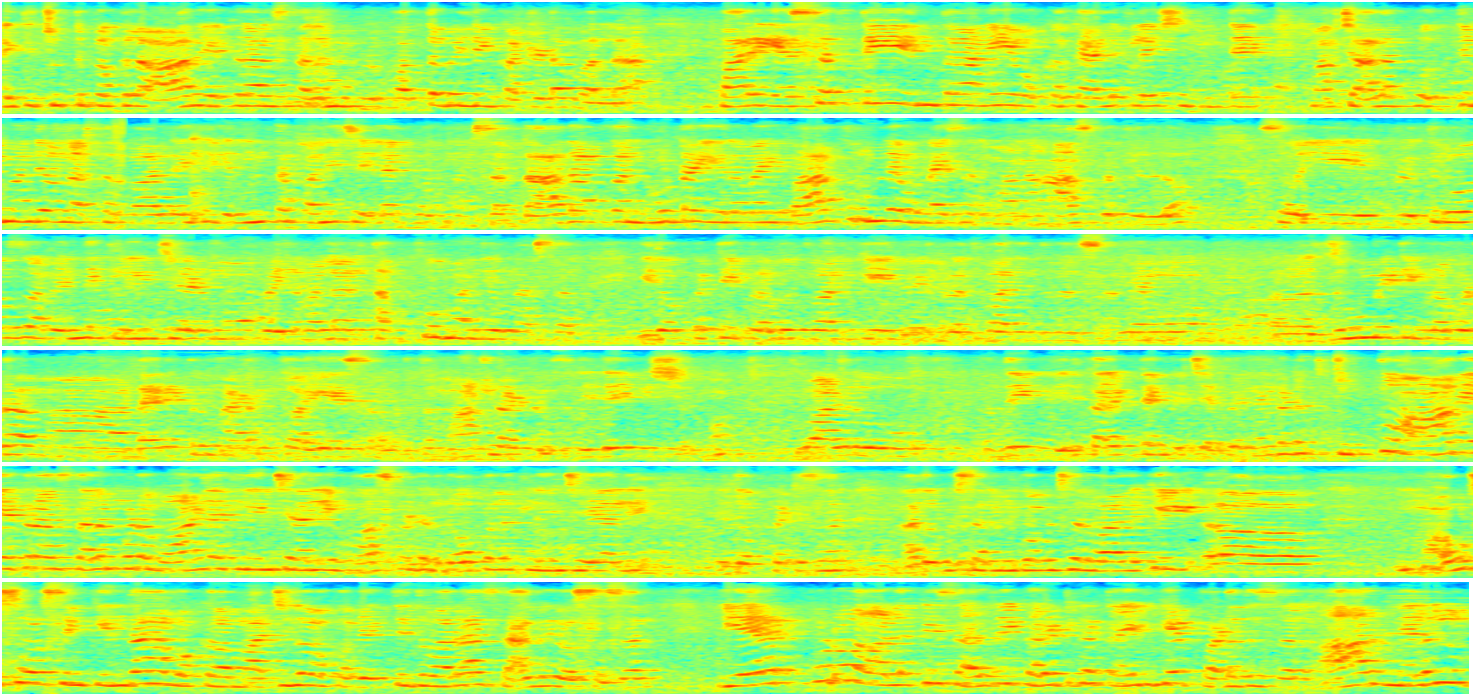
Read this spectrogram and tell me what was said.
అయితే చుట్టుపక్కల ఆరు ఎకరాల స్థలం ఇప్పుడు కొత్త బిల్డింగ్ కట్టడం వల్ల పర్ ఎస్ఎఫ్టీ ఇంత అని ఒక క్యాలిక్యులేషన్ ఉంటే మాకు చాలా కొద్ది మంది ఉన్నారు సార్. వాళ్ళైతే ఎంత పని చేయలేకపోతున్నారు సార్. దాదాపుగా నూట ఇరవై బాత్రూమ్లే ఉన్నాయి సార్ మన హాస్పిటల్లో. సో ఈ ప్రతిరోజు అవన్నీ క్లీన్ చేయడము వీళ్ళ వల్ల తక్కువ మంది ఉన్నారు సార్. ఇదొక్కటి ప్రభుత్వానికి మేము ప్రతిపాదించవలసిన సార్ మేము జూమ్ మీటింగ్లో కూడా మా డైరెక్టర్ మేడంతో ఐఏఎస్ ఆవిడతో మాట్లాడినాం సార్ ఇదే విషయము. వాళ్ళు దీన్ని ఇది కరెక్ట్ అని చెప్పారు. ఎందుకంటే చుట్టూ ఆరు ఎకరాల స్థలం కూడా వాళ్ళే క్లీన్ చేయాలి హాస్పిటల్ లోపల క్లీన్ చేయాలి. ఇది ఒక్కటి సార్. అదొకటి సార్. ఇంకొకటి సార్ వాళ్ళకి అవుట్ సోర్సింగ్ కింద ఒక మధ్యలో ఒక వ్యక్తి ద్వారా శాలరీ వస్తుంది సార్ ఎప్పుడు వాళ్ళకి శాలరీ కరెక్ట్గా టైంకే పడదు సార్ ఆరు నెలలు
